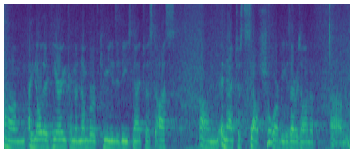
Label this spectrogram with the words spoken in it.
Um, I know they're hearing from a number of communities, not just us, um, and not just South Shore, because I was on a um,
